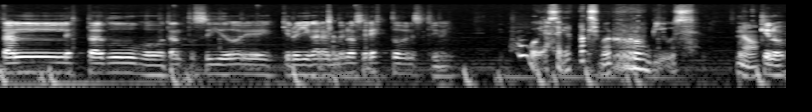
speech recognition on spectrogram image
tal estatus o tantos seguidores, quiero llegar al menos a hacer esto en streaming. Voy a hacer el próximo Rubius. ¿Por No. qué no?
